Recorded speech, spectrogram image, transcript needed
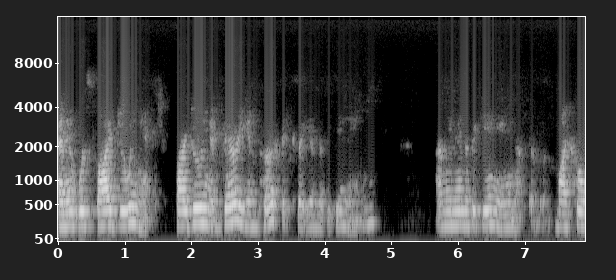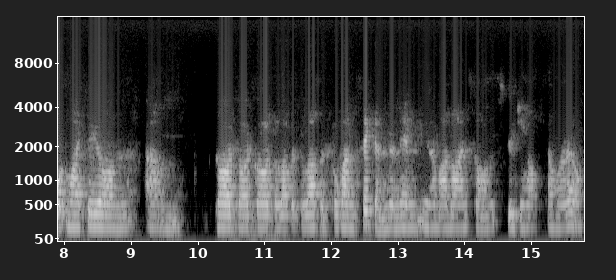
And it was by doing it, by doing it very imperfectly in the beginning. I mean, in the beginning, my thought might be on um, God, God, God, beloved, beloved for one second, and then you know my mind's gone spooging off somewhere else.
